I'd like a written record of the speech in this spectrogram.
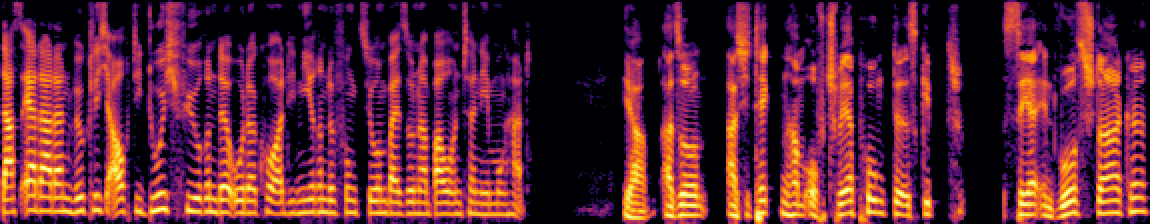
dass er da dann wirklich auch die durchführende oder koordinierende Funktion bei so einer Bauunternehmung hat. Ja, also Architekten haben oft Schwerpunkte. Es gibt sehr entwurfsstarke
